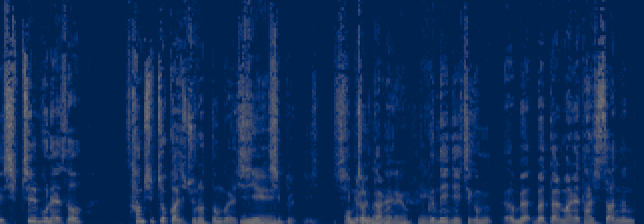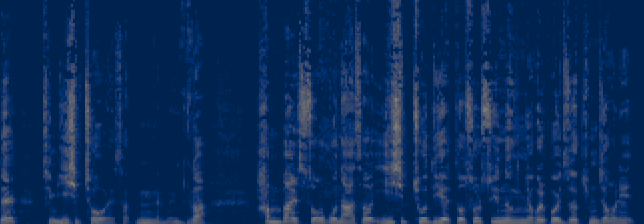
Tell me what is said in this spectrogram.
17분에서 30초까지 줄었던 거예요. 예. 11, 11월 달에. 예. 근데 이제 지금 몇 달 만에 다시 쐈는데 지금 20초에서. 음. 그러니까 한 발 쏘고 나서 20초 뒤에 또 쏠 수 있는 능력을 보여줘서 김정은이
